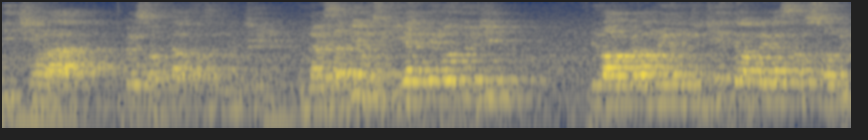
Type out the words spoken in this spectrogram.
e tinha lá o pessoal que estava fazendo o dia. E nós sabíamos que ia ter outro dia. E logo pela manhã do outro dia tem uma pregação sobre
